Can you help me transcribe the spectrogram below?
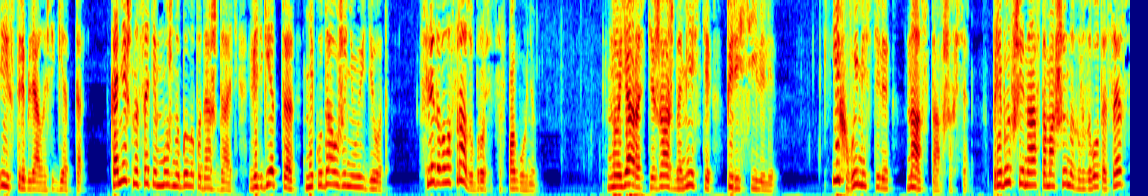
и истреблялось гетто. Конечно, с этим можно было подождать, ведь гетто никуда уже не уйдет. Следовало сразу броситься в погоню. Но ярость и жажда мести пересилили. Их выместили на оставшихся. Прибывший на автомашинах взвод СС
